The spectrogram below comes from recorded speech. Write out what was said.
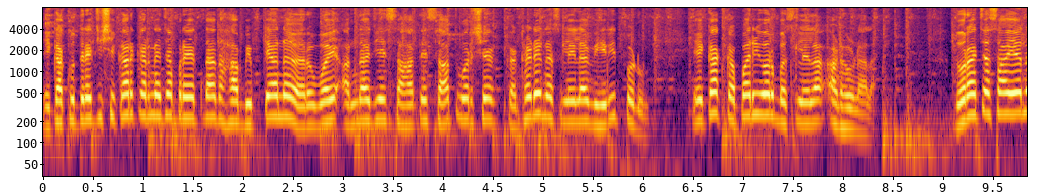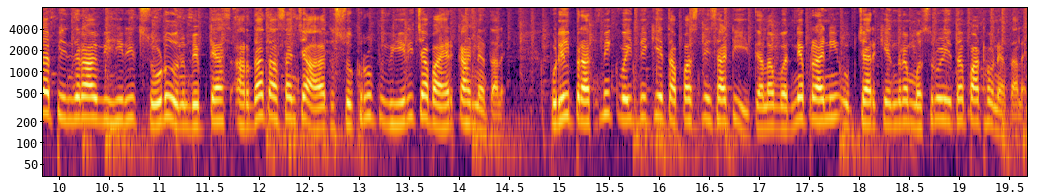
एका कुत्र्याची शिकार करण्याच्या प्रयत्नात हा बिबट्या नर वय अंदाजे सहा ते सात वर्ष कठडे नसलेल्या विहिरीत पडून एका कपारीवर बसलेला आढळून आला. दोराच्या साहाय्यानं पिंजरा विहिरीत सोडून बिबट्यास अर्धा तासांच्या आत सुखरूप विहिरीच्या बाहेर काढण्यात आले पुढील प्राथमिक वैद्यकीय तपासणीसाठी त्याला वन्यप्राणी उपचार केंद्र मसरूळ इथं पाठवण्यात आलंय.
